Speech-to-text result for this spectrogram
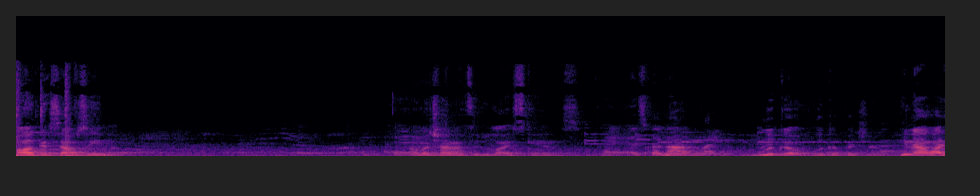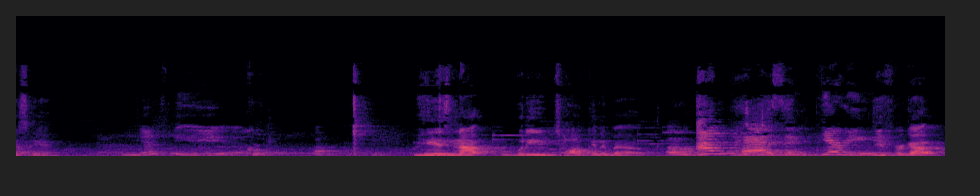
August Alsina. Pass. I'm gonna try not to do light skins. It's because I'm like, Look up, look up picture. He not light skinned. yes, he is. He is not. What are you talking about? I'm passing, Period. You forgot,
